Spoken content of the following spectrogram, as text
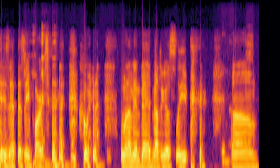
is FSAE parts when, when I'm in bed about to go to sleep. um,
